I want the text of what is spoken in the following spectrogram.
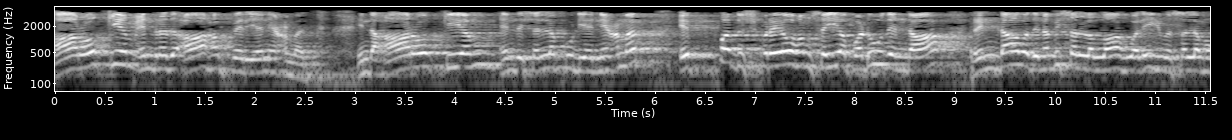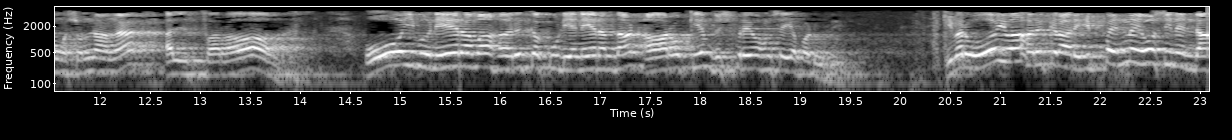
ஆரோக்கியம் என்றது ஆக பெரிய நியமத். இந்த ஆரோக்கியம் என்று சொல்லக்கூடிய நியமத் எப்ப துஷ்பிரயோகம் செய்யப்படுவதென்றா ரெண்டாவது நபி ஸல்லல்லாஹு அலைஹி வசல்லம் அவங்க சொன்னாங்க அல் ஃபராக் ஓய்வு நேரமாக இருக்கக்கூடிய நேரம்தான் ஆரோக்கியம் துஷ்பிரயோகம் செய்யப்படுவது இவர் ஓய்வாக இருக்கிறாரு. இப்ப என்ன யோசனைண்டா?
